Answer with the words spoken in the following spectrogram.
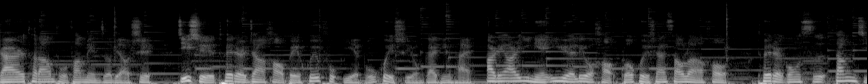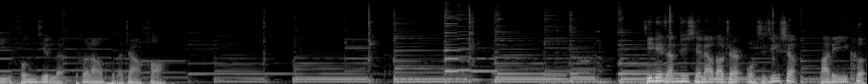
然而，特朗普方面则表示，即使 Twitter 账号被恢复，也不会使用该平台。二零二一年一月六号，国会山骚乱后，Twitter 公司当即封禁了特朗普的账号。今天咱们就先聊到这儿，我是金盛八点一刻，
